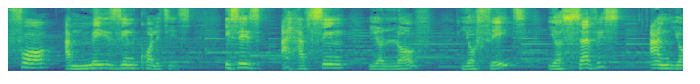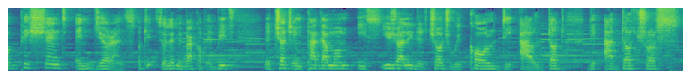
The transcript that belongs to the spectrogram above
Four amazing qualities. It says, I have seen your love, your faith, your service, and your patient endurance. Okay, so let me back up a bit the church in Pergamum is usually the church we call the adult, the adulterous,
